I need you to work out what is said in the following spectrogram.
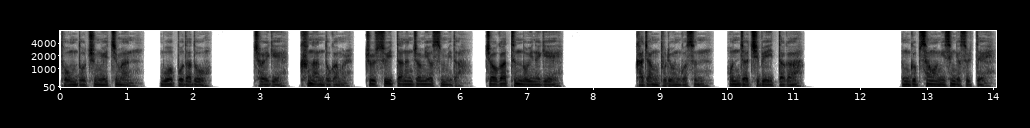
도움도 중요했지만 무엇보다도 저에게 큰 안도감을 줄 수 있다는 점이었습니다. 저 같은 노인에게 가장 두려운 것은 혼자 집에 있다가 응급 상황이 생겼을 때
